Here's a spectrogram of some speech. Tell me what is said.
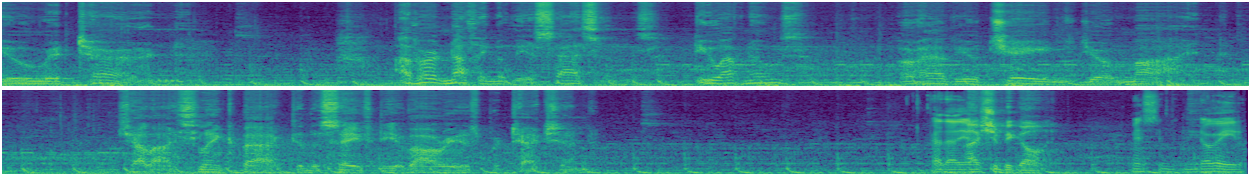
You return. I've heard nothing of the assassins. Do you have news? Or have you changed your mind? Shall I slink back to the safety of Arya's protection? Espérate, I should be going. Me- tengo que ir.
